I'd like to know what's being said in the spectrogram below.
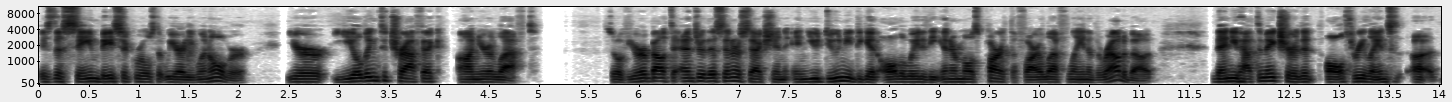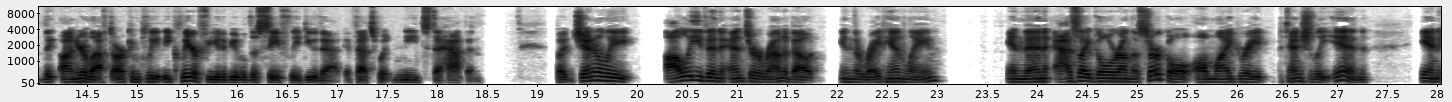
is the same basic rules that we already went over. You're yielding to traffic on your left. So if you're about to enter this intersection and you do need to get all the way to the innermost part, the far left lane of the roundabout, then you have to make sure that all three lanes uh, the, on your left are completely clear for you to be able to safely do that if that's what needs to happen. But generally, I'll even enter a roundabout in the right hand lane. And then as I go around the circle, I'll migrate potentially in. And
